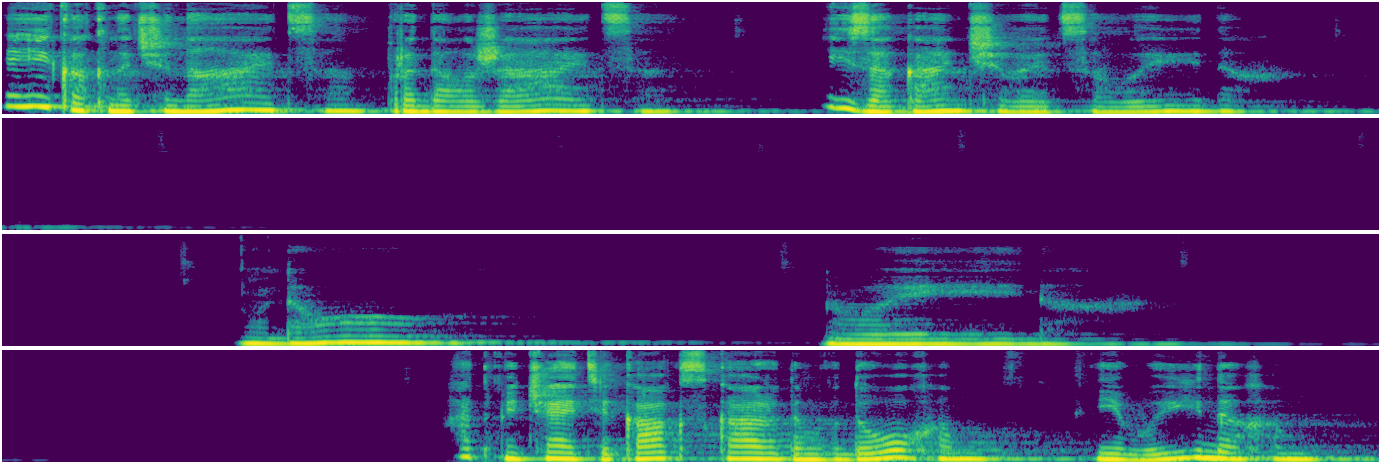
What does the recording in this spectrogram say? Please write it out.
И как начинается, продолжается и заканчивается выдох. Вдох, выдох. Отмечайте, как с каждым вдохом и выдохом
